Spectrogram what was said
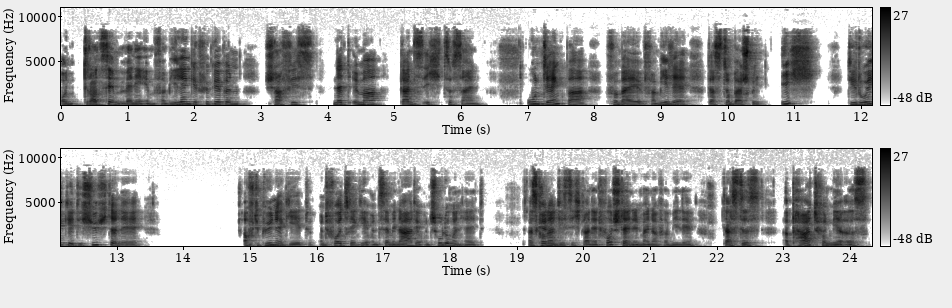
Und trotzdem, wenn ich im Familiengefüge bin, schaffe ich es nicht immer ganz ich zu sein. Undenkbar für meine Familie, dass zum Beispiel ich, die ruhige, die schüchterne, auf die Bühne geht und Vorträge und Seminare und Schulungen hält. Das können die sich gar nicht vorstellen in meiner Familie, dass das apart von mir ist.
